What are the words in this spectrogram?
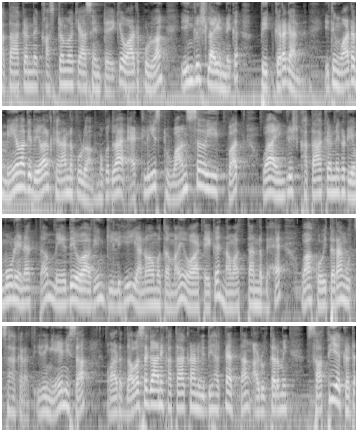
කතා කරන කස්ටම කෑසෙන්ට එක වාට පුළුවන් ඉංගලිස් ලයින් එක පික් කරගන්න. ඉතින් වාට මේ වගේ දෙවල් කරන්න පුළුවන්. මොකදවා ඇටලිස්ට වන්සවීක්වත් වා ඉංගලිස් කතා කරනකට යමුණේ නැත්තම් මේ දේවාගෙන් ගිලිහි යනවම තමයි වාට එක නවත්තන්න බැහැ. වා කොයි තරම් උත්සාහ කරත්. ඉතින් ඒ නිසා වාට දවසගාන කතා කරන්න විදිහක් නැත්තම් අඩුතරම සතියකට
